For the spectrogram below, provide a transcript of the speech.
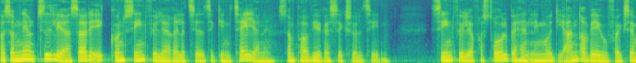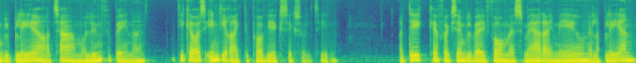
For som nævnt tidligere, så er det ikke kun senfølger relateret til genitalierne, som påvirker seksualiteten. Senfølger fra strålebehandling mod de andre væv, for eksempel blære og tarm og lymfebaner, de kan også indirekte påvirke seksualiteten. Og det kan for eksempel være i form af smerter i maven eller blæren,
